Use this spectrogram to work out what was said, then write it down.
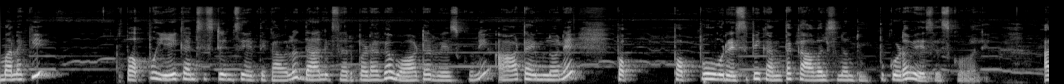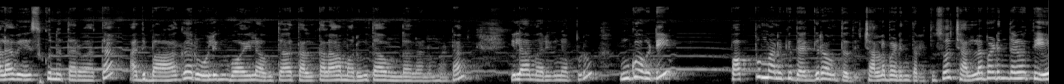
మనకి పప్పు ఏ కన్సిస్టెన్సీ అయితే కావాలో దానికి సరిపడాగా వాటర్ వేసుకొని ఆ టైంలోనే పప్పు పప్పు రెసిపీకి అంతా కావాల్సినంత ఉప్పు కూడా వేసేసుకోవాలి. అలా వేసుకున్న తర్వాత అది బాగా రోలింగ్ బాయిల్ అవుతా తలతలా మరుగుతూ ఉండాలన్నమాట. ఇలా మరిగినప్పుడు ఇంకొకటి పప్పు మనకి దగ్గర అవుతుంది చల్లబడిన తర్వాత. సో చల్లబడిన తర్వాత ఏ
